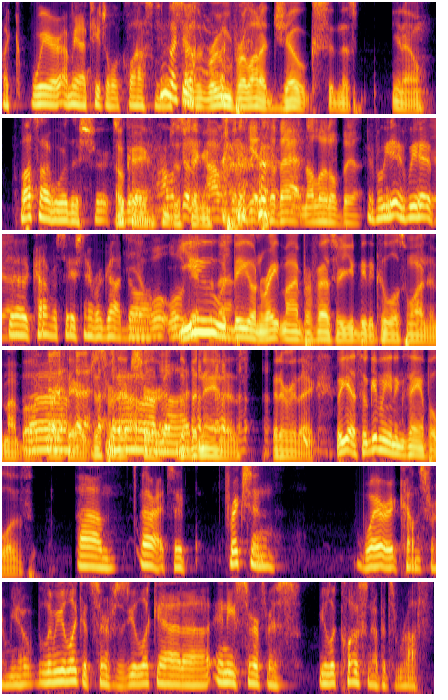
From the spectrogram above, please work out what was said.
Like where, I mean, I teach a whole class on Seems like this. there's so- room for a lot of jokes in this. You know, well, that's why I wore this shirt. Okay. today. I was Just gonna. I was going to get to that in a little bit. If we if we if the conversation ever got Yeah, dull, we'll, we'll get to you would that. be on Rate My Professor. You'd be the coolest one in my book, right there, just for that no, shirt, the bananas, and everything. But yeah, so give me an example of. All right, so friction, where it comes from. You know, when you look at surfaces, you look at uh, any surface, you look close enough, it's rough,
